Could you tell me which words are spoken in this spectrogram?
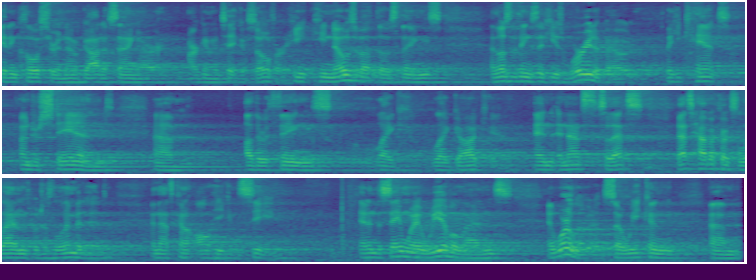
getting closer, and now God is saying are are going to take us over. He he knows about those things, and those are the things that he's worried about, but he can't understand um, other things like like God can. And and that's so that's that's Habakkuk's lens, which is limited, and that's kind of all he can see. And in the same way, we have a lens, and we're limited, so we can, um,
